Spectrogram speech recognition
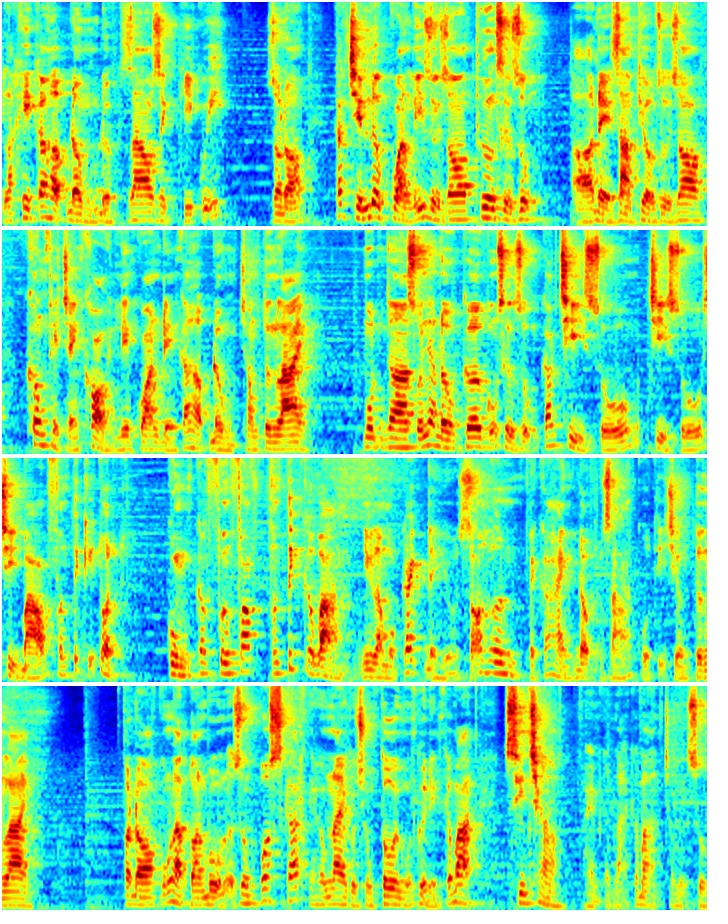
là khi các hợp đồng được giao dịch ký quỹ. Do đó, các chiến lược quản lý rủi ro thường sử dụng ờ, để giảm thiểu rủi ro không thể tránh khỏi liên quan đến các hợp đồng trong tương lai. Một à, số nhà đầu cơ cũng sử dụng các chỉ số chỉ số chỉ báo phân tích kỹ thuật cùng các phương pháp phân tích cơ bản như là một cách để hiểu rõ hơn về các hành động giá của thị trường tương lai. Và đó cũng là toàn bộ nội dung postcard ngày hôm nay của chúng tôi muốn gửi đến các bạn. Xin chào và hẹn gặp lại các bạn trong những số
